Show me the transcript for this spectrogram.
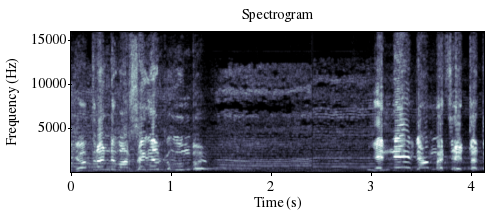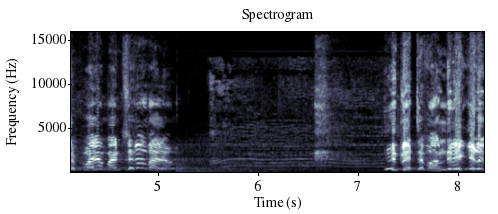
ഇരുപത്തിരണ്ട് വർഷങ്ങൾക്ക് മുമ്പ് എന്നെ എന്റെ അമ്മച്ചി ഇട്ടിട്ട് പോയ മനുഷ്യനാണ് അയാൾ. എന്നിട്ട് വന്നിരിക്കണ്.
